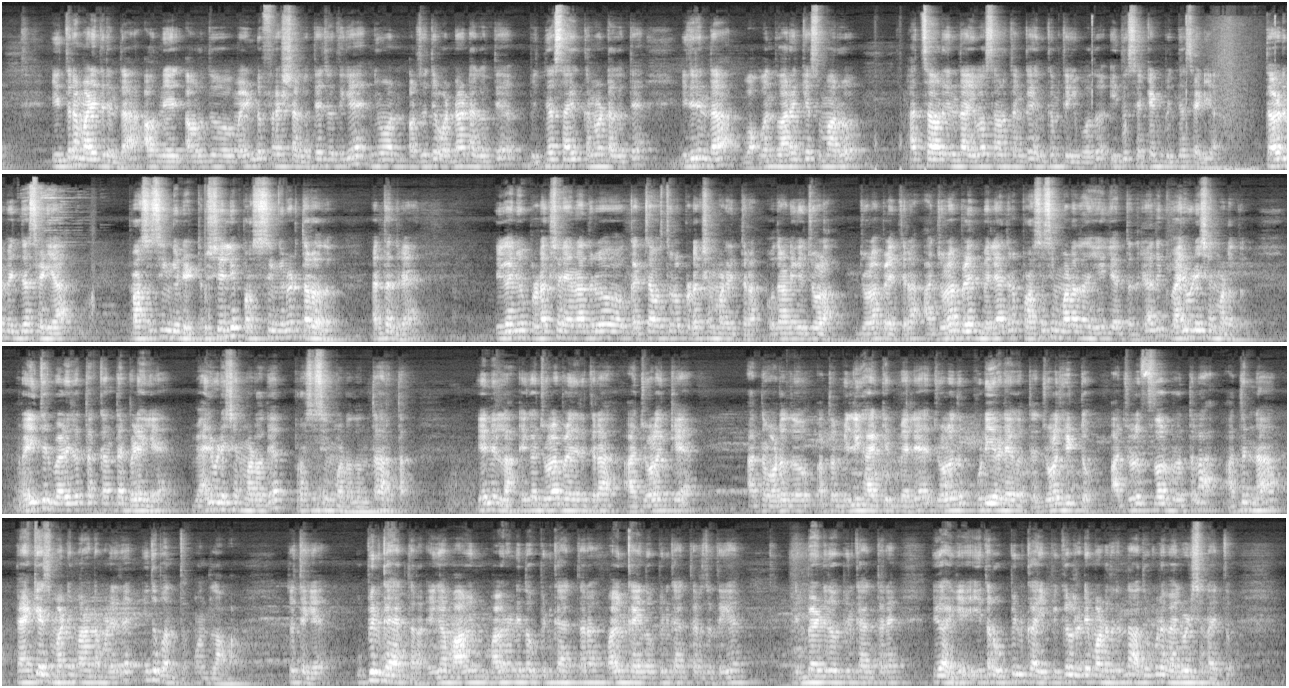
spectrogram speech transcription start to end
ಈ ಥರ ಮಾಡಿದ್ರಿಂದ ಅವ್ರ ನೇ ಅವ್ರದ್ದು ಮೈಂಡು ಫ್ರೆಶ್ ಆಗುತ್ತೆ. ಜೊತೆಗೆ ನೀವು ಅವ್ರ ಜೊತೆ ಒಡನಾಟ ಆಗುತ್ತೆ ಬಿಸ್ನೆಸ್ ಆಗಿ ಕನ್ವರ್ಟ್ ಆಗುತ್ತೆ. ಇದರಿಂದ ಒಂದು ವಾರಕ್ಕೆ ಸುಮಾರು ಹತ್ತು ಸಾವಿರದಿಂದ ಐವತ್ತು ಸಾವಿರ ತನಕ ಇನ್ಕಮ್ ತೆಗಿಬೋದು. ಇದು second business idea third business idea processing unit ಕೃಷಿಯಲ್ಲಿ ಪ್ರೊಸೆಸಿಂಗ್ ಯೂನಿಟ್ ತರೋದು. ಅಂತಂದರೆ, ಈಗ ನೀವು ಪ್ರೊಡಕ್ಷನ್ ಏನಾದರೂ ಕಚ್ಚಾ ವಸ್ತುಗಳು ಪ್ರೊಡಕ್ಷನ್ ಮಾಡಿರ್ತೀರ, ಉದಾಹರಣೆಗೆ ಜೋಳ ಜೋಳ ಬೆಳಿತೀರ, ಆ ಜೋಳ ಬೆಳೆದ ಮೇಲೆ ಅದನ್ನು ಪ್ರೊಸೆಸಿಂಗ್ ಮಾಡೋದು ಹೇಗೆ ಅಂತಂದರೆ ಅದಕ್ಕೆ ವ್ಯಾಲ್ಯೂಡೇಷನ್ ಮಾಡೋದು. ರೈತರು ಬೆಳೆದಿರತಕ್ಕಂಥ ಬೆಳೆಗೆ ವ್ಯಾಲ್ಯೂಡೇಷನ್ ಮಾಡೋದೇ ಪ್ರೊಸೆಸಿಂಗ್ ಮಾಡೋದು ಅಂತ ಅರ್ಥ. ಏನಿಲ್ಲ, ಈಗ ಜೋಳ ಬೆಳೆದಿರ್ತೀರ, ಆ ಜೋಳಕ್ಕೆ ಅದನ್ನ ಒಡೆದು ಅಥವಾ ಮಿಲ್ಲಿಗೆ ಹಾಕಿದ ಮೇಲೆ ಜೋಳದ ಪುಡಿ ರೆಡಿ ಆಗುತ್ತೆ, ಜೋಳದ ಹಿಟ್ಟು, ಆ ಜೋಳದ ಫ್ಲೋರ್ ಬರುತ್ತಲ್ಲ, ಅದನ್ನ ಪ್ಯಾಕೇಜ್ ಮಾಡಿ ಮಾರಾಟ ಮಾಡಿದ್ರೆ ಇದು ಬಂತು, ಒಂದು ಲಾಭ. ಜೊತೆಗೆ ಉಪ್ಪಿನಕಾಯಿ ಹಾಕ್ತಾರೆ. ಈಗ ಮಾವಿನ ಮಾವಿನ ಹಣ್ಣಿಂದ ಉಪ್ಪಿನಕಾಯಿ ಹಾಕ್ತಾರೆ ಮಾವಿನಕಾಯಿಂದ ಉಪ್ಪಿನಕಾಯಿ ಹಾಕ್ತಾರೆ ಜೊತೆಗೆ ನಿಂಬೆ ಹಣ್ಣಿಂದ ಉಪ್ಪಿನಕಾಯಿ ಹಾಕ್ತಾರೆ. ಹೀಗಾಗಿ ಈ ಥರ ಉಪ್ಪಿನಕಾಯಿ ಪಿಕಲ್ ರೆಡಿ ಮಾಡೋದ್ರಿಂದ ಅದು ಕೂಡ ವ್ಯಾಲ್ಯೂಡೇಷನ್ ಆಯಿತು.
